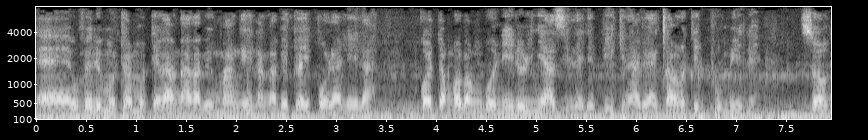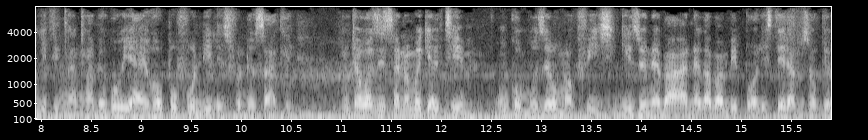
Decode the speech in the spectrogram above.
eh uvele imuthwa mude kangaka bengimangela ngabethwa ibhola lela. Kodwa ngoba ngibonile ulinyazile le big nabe yacanga ukuthi liphumile. So ngithi ncancabe kuye i hope ufundile isifundo sakhe. Ngithokozisa nomigel team ungikhumbuze umakfish ngizwe nekabamba ibhola istadium sonke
